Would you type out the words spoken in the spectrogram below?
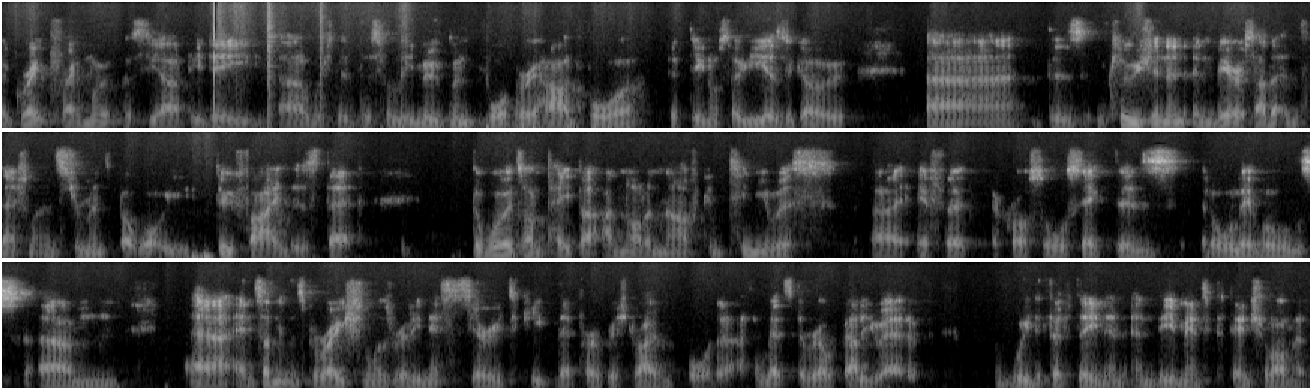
a great framework for CRPD, uh, which the disability movement fought very hard for 15 or so years ago. Uh, there's inclusion in, in, various other international instruments, but what we do find is that the words on paper are not enough continuous uh, effort across all sectors at all levels. Um, uh, and something inspirational is really necessary to keep that progress driving forward. I think that's the real value add of, of We the 15 and, and the immense potential on it.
